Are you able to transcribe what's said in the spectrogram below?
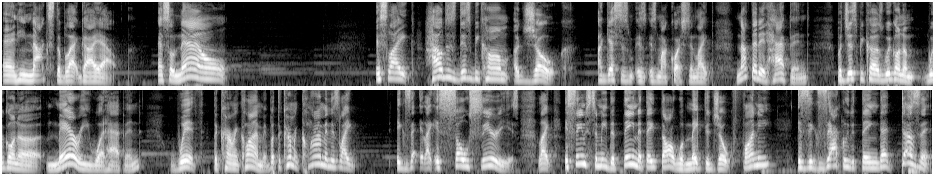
and he knocks the black guy out. And so now it's like, how does this become a joke? I guess is, is is my question. Like, not that it happened, but just because we're gonna we're gonna marry what happened with the current climate. But the current climate is like exactly like it's so serious. Like it seems to me the thing that they thought would make the joke funny is exactly the thing that doesn't.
